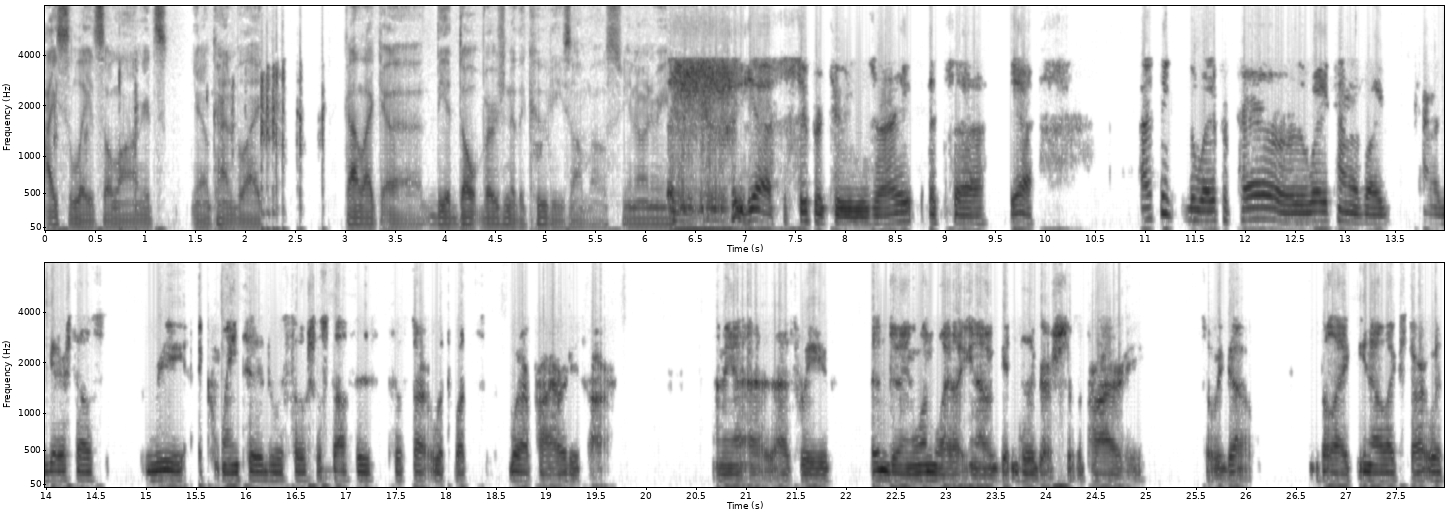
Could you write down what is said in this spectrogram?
isolated so long? It's you know, kind of like kind of like uh, the adult version of the cooties almost. You know what I mean? yeah, it's the super cooties, right? It's uh, yeah. I think the way to prepare or the way to kind of like kind of get ourselves reacquainted with social stuff is to start with what's what our priorities are. I mean, as we've been doing one way, like you know, getting to the grocery is a priority, so we go. But like you know like start with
